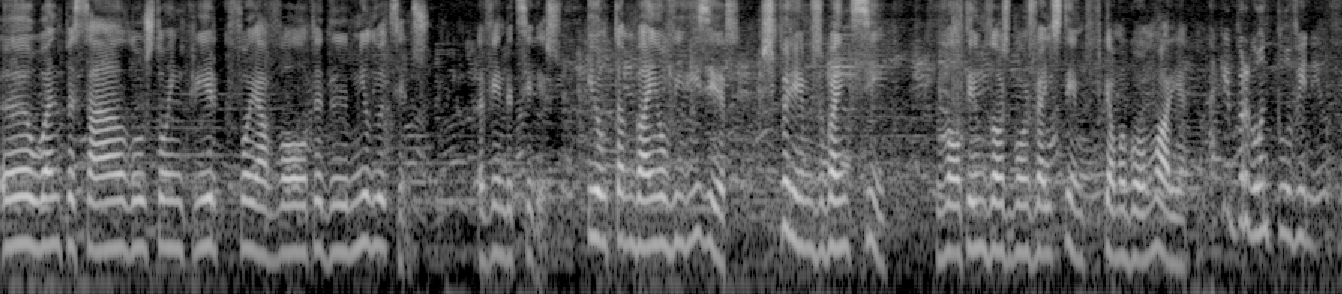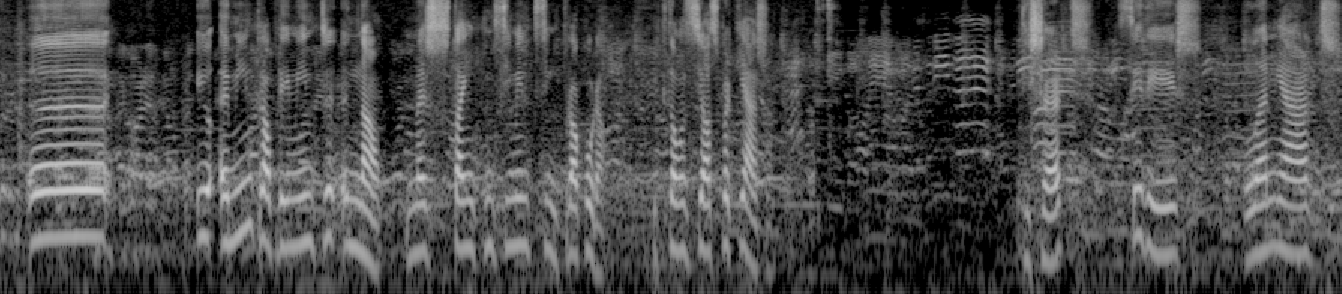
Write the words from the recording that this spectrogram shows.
Uh, o ano passado estou em crer que foi à volta de 1800 a venda de CDs. Eu também ouvi dizer, esperemos bem que sim, voltemos aos bons velhos tempos, porque é uma boa memória. Há quem pergunte pelo vinil? Uh, eu, a mim, propriamente, não, mas tenho conhecimento que sim, que procuram e que estão ansiosos para que haja. T-shirts, CDs, lanyards,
